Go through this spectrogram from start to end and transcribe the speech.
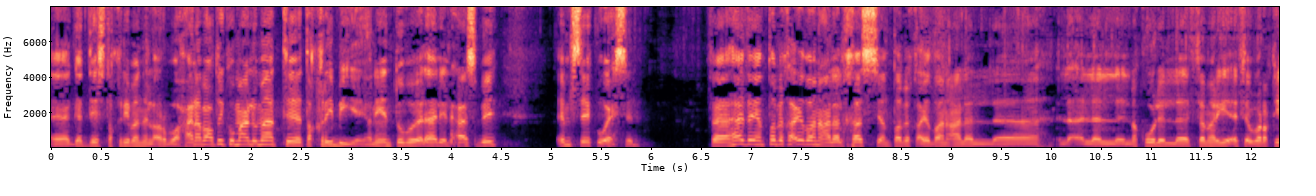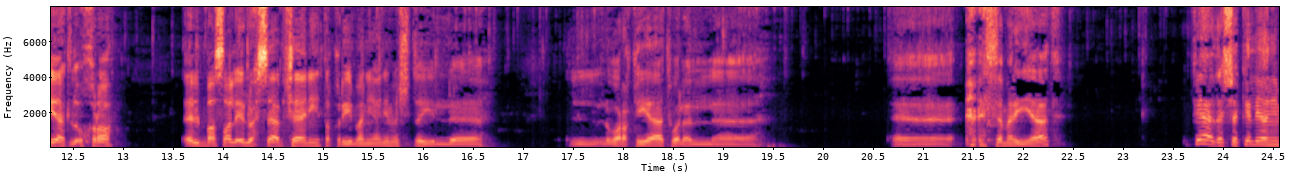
آه، قديش تقريبا الأرباح. أنا بعطيكم معلومات تقريبية. يعني أنتم بالآلة الحاسبة امسك واحسب. فهذا ينطبق أيضا على الخس ينطبق أيضا على نقول الثمريات الورقيات الأخرى. البصل له حساب ثاني تقريبا يعني مش زي الورقيات ولا آه، الثمريات. في هذا الشكل يعني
